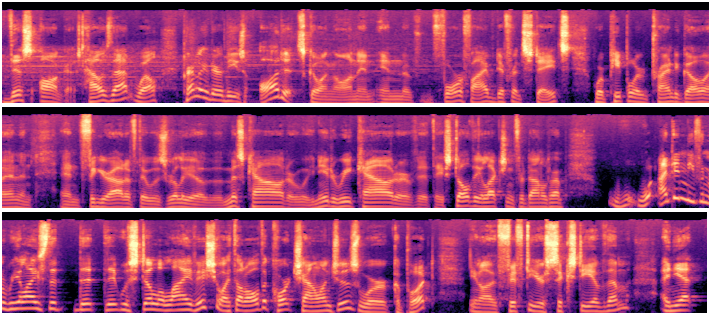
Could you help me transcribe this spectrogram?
this August. How's that? Well, apparently there are these audits going on in, in four or five different states where people are trying to go in and, and figure out if there was really a miscount or we need a recount or if they stole the election for Donald Trump. I didn't even realize that, that it was still a live issue. I thought all the court challenges were kaput, you know, 50 or 60 of them. And yet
